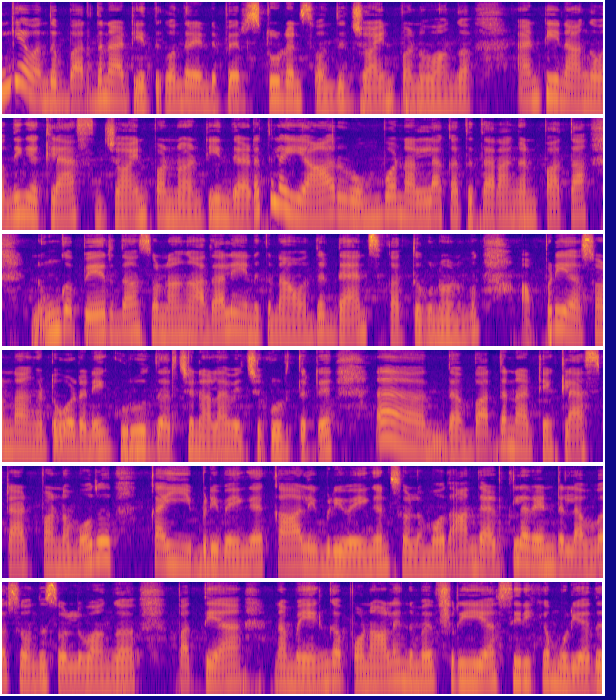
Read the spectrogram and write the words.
இங்கே வந்து பரதநாட்டியத்துக்கு வந்து ரெண்டு பேர் ஸ்டூடெண்ட்ஸ் வந்து ஜாயின் பண்ணுவாங்க. ஆண்டி நாங்கள் வந்து இங்கே கிளாஸ் ஜாயின் பண்ணோம் ஆண்டி இந்த இடத்துல யார் ரொம்ப நல்லா கற்று தராங்கன்னு பார்த்தா உங்கள் பேர் தான் சொன்னாங்க. அதால் எனக்கு நான் வந்து டான்ஸ் கற்றுக்கணுன்னு அப்படியா சொன்னாங்கன்ட்டு உடனே குரு தர்ச்சனெல்லாம் வச்சு கொடுத்துட்டு இந்த பரதநாட்டியம் கிளாஸ் ஸ்டார்ட் பண்ணும்போது கை இப்படி வைங்க கால் இப்படி வைங்கன்னு சொல்லும் போது அந்த இடத்துல ரெண்டு லவ்வர்ஸ் வந்து சொல்லுவாங்க பார்த்தியா நம்ம எங்கே போனாலும் இந்த மாதிரி ஃப்ரீயாக சிரிக்க முடியாது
